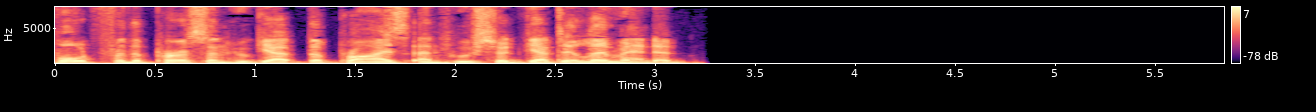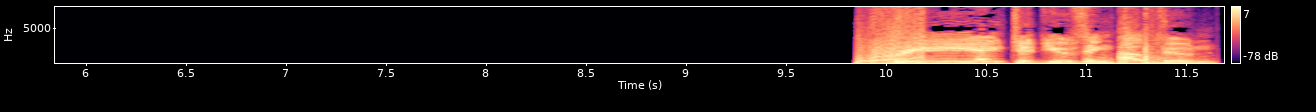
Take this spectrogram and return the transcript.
Vote for the person who get the prize and who should get eliminated. Created using Powtoon.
